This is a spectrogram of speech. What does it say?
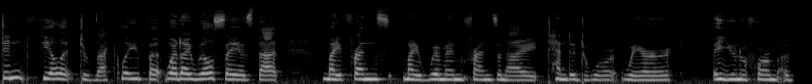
Didn't feel it directly, but what I will say is that my friends, my women friends, and I tended to wear a uniform of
